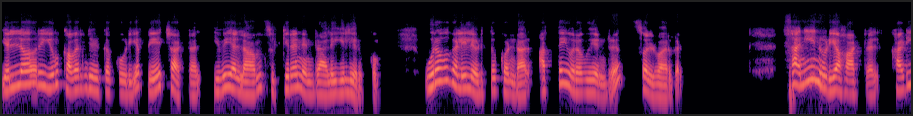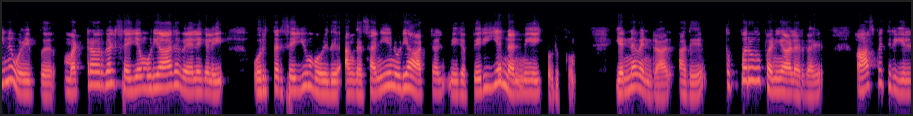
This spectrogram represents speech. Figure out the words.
எல்லோரையும் கவர்ந்திருக்கக்கூடிய பேச்சாற்றல் இவையெல்லாம் சுக்கிரன் என்ற அலையில் இருக்கும். உறவுகளில் எடுத்துக்கொண்டால் அத்தை உறவு என்று சொல்வார்கள். சனியினுடைய ஆற்றல் கடின உழைப்பு மற்றவர்கள் செய்ய முடியாத வேலைகளை ஒருத்தர் செய்யும் பொழுது அங்க சனியினுடைய ஆற்றல் மிக பெரிய நன்மையை கொடுக்கும். என்னவென்றால் அது துப்புரவு பணியாளர்கள் ஆஸ்பத்திரியில்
